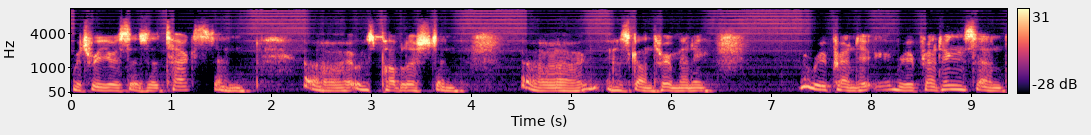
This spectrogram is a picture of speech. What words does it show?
which we used as a text, and uh, it was published and uh, has gone through many reprinting, reprintings and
